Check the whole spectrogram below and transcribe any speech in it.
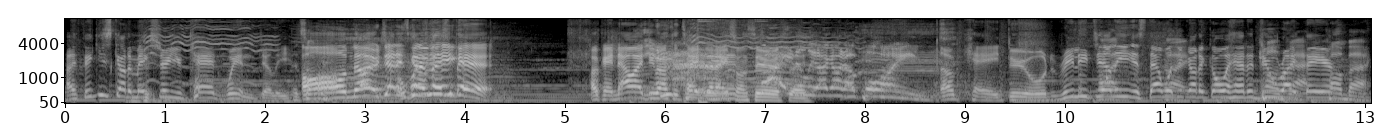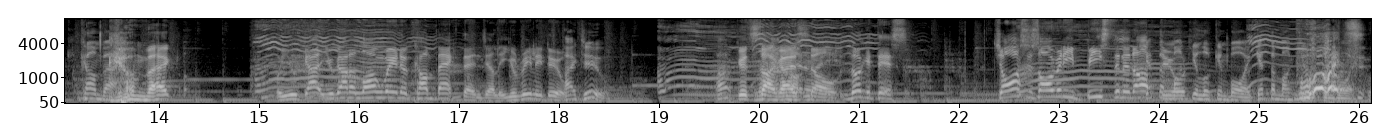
I think he's got to make sure you can't win, Jelly. It's Oh no, Jenny's Oh, gonna make it. Okay, now I do have to take the next one seriously. Finally, seriously. I got a point! Okay, dude. Really, Jelly? Is that what fine. you got to go ahead and do Come right back, there? Come back, come back. Come back. Well, you got you got a long way to come back then, Jelly. You really do. I do. Oh, Good start, guys. no, look at this. Josh is already beasting it up, Get the dude. monkey looking boy. Get the monkey What? looking boy.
